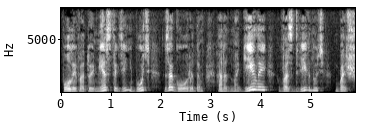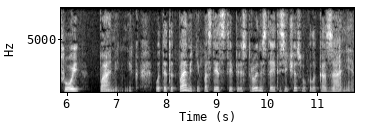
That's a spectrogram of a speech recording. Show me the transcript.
полой водой место где-нибудь за городом, а над могилой воздвигнуть большой памятник. Вот этот памятник впоследствии перестроенный стоит и сейчас около Казани.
